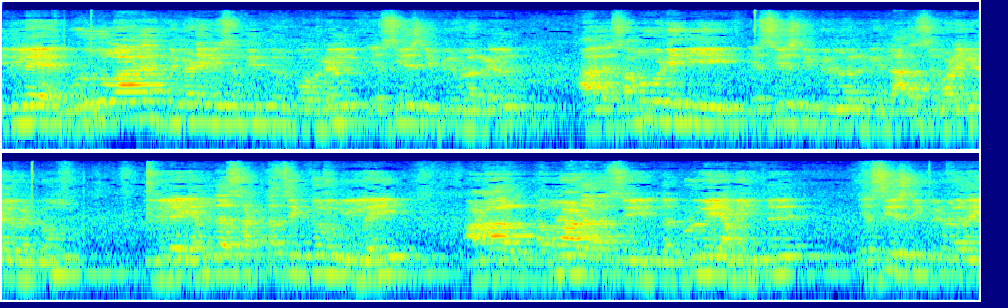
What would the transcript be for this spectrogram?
இதிலே முழுதுமாக பின்னடைவை சந்தித்திருப்பவர்கள் எஸ்சி எஸ்டி பிரிவினர்கள். ஆக சமூக நீதி எஸ்சி எஸ்டி பிரிவினருக்கு இந்த அரசு வழங்கிட வேண்டும். இதில் எந்த சட்ட சிக்கலும் இல்லை. ஆனால் தமிழ்நாடு அரசு இந்த குழுவை அமைத்து எஸ்சி எஸ்டி பிரிவினரை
